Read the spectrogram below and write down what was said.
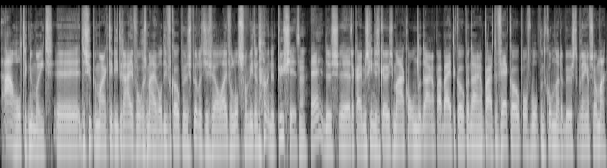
Ahold, ik noem maar iets. Uh, de supermarkten die draaien volgens mij wel. Die verkopen hun spulletjes wel even los van wie er nou in het plus zit. Ja. Hè? Dus uh, dan kan je misschien eens een keuze maken om er daar een paar bij te kopen en daar een paar te verkopen. Of bol.com naar de beurs te brengen of zo. Maar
